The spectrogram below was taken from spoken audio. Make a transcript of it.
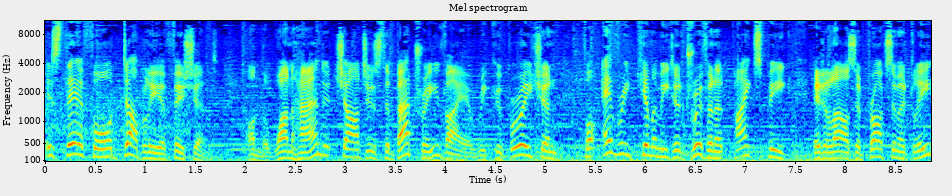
is therefore doubly efficient. On the one hand, it charges the battery via recuperation. For every kilometer driven at Pikes Peak, it allows approximately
